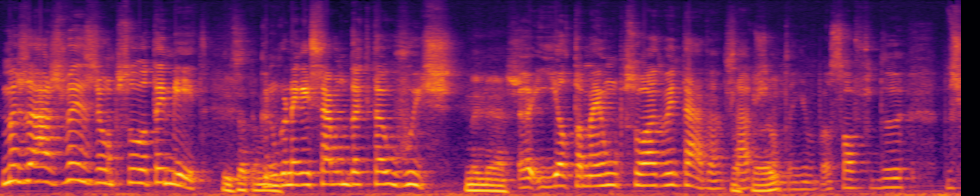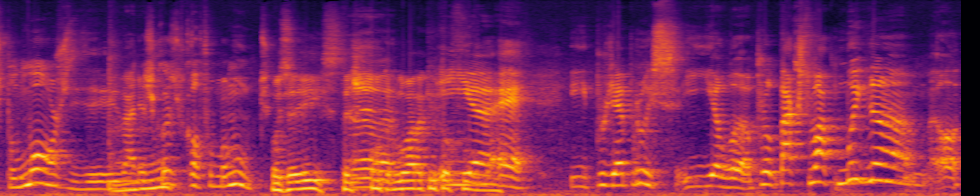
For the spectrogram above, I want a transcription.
Mas às vezes uma pessoa tem medo, porque Exatamente. nunca ninguém sabe onde é que está o vírus. Nem mexe. Ah, E ele também é uma pessoa adoentada, sabes? Ok. Ele tem, sofre de, dos pulmões e de várias Uhum. coisas, porque ele fuma muito. Pois é isso, tens de controlar aquilo que ele fuma. ah, é, e por, é por isso. E ele ah, pronto, está acostumado comigo, não,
